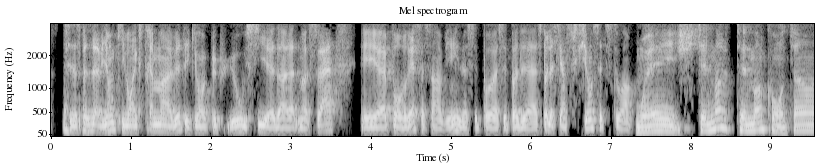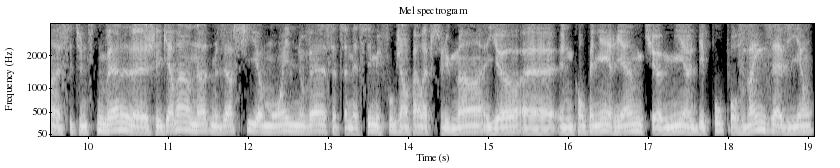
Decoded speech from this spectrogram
Ces espèces d'avions qui vont extrêmement vite et qui vont un peu plus haut aussi euh, dans l'atmosphère. Et euh, pour vrai, ça sent bien. Là, c'est pas, c'est pas de la, c'est pas de la science-fiction cette histoire. Oui, je suis tellement, tellement content. C'est une petite nouvelle. Je l'ai gardé en note, me dire s'il y a moins de nouvelles cette semaine-ci, mais il faut que j'en parle absolument. Il y a euh, une compagnie aérienne qui a mis un dépôt pour 20 avions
